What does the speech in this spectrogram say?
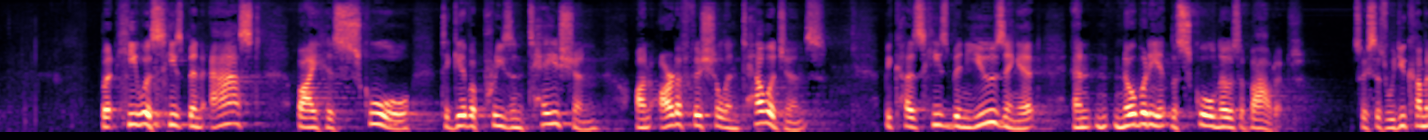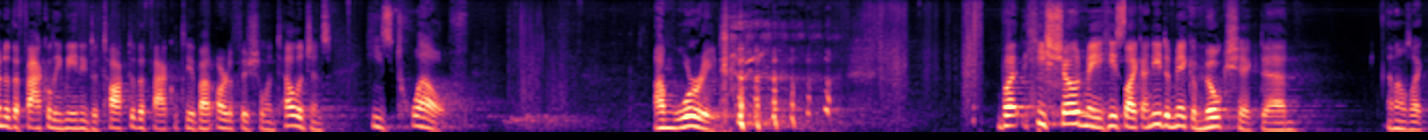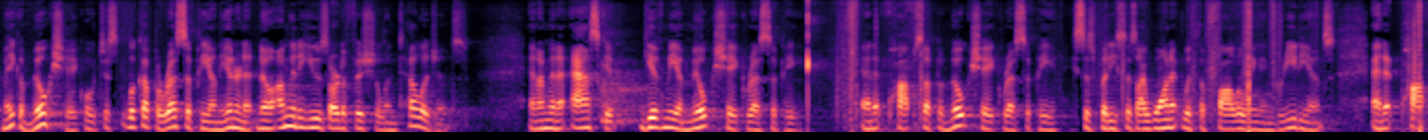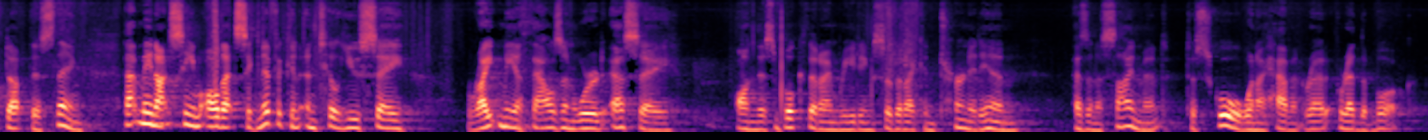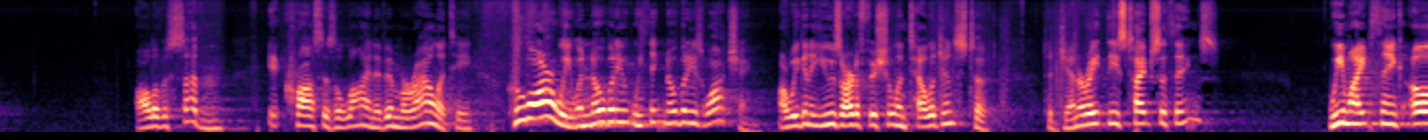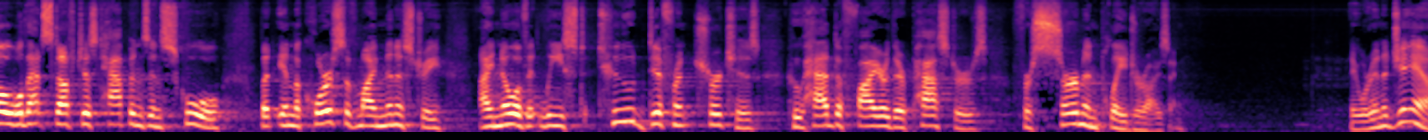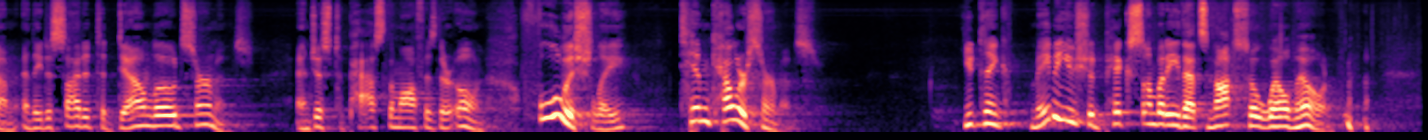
But he was, he's been asked by his school to give a presentation on artificial intelligence because he's been using it and nobody at the school knows about it. So he says, Would you come into the faculty meeting to talk to the faculty about artificial intelligence? He's 12. I'm worried. but he showed me, he's like, I need to make a milkshake, Dad. And I was like, Make a milkshake? Well, just look up a recipe on the internet. No, I'm going to use artificial intelligence. And I'm going to ask it, Give me a milkshake recipe. And it pops up a milkshake recipe. He says, But he says, I want it with the following ingredients. And it popped up this thing. That may not seem all that significant until you say, Write me a thousand word essay on this book that I'm reading so that I can turn it in as an assignment to school when I haven't read, read the book. All of a sudden, it crosses a line of immorality. Who are we when nobody, we think nobody's watching? Are we going to use artificial intelligence to, to generate these types of things? We might think, oh, well, that stuff just happens in school. But in the course of my ministry, I know of at least two different churches who had to fire their pastors for sermon plagiarizing. They were in a jam and they decided to download sermons and just to pass them off as their own. Foolishly, Tim Keller sermons. You'd think maybe you should pick somebody that's not so well known.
